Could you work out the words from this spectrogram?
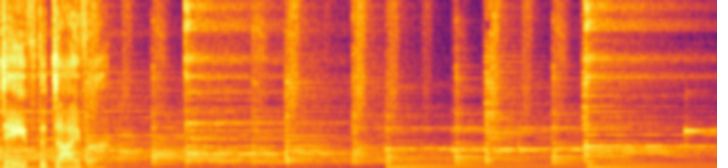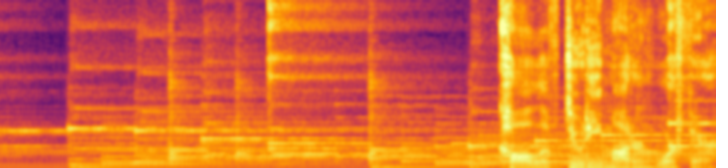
Dave the Diver. Call of Duty Modern Warfare.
